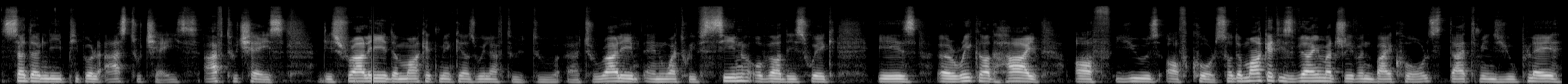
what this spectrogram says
suddenly people have to chase, have to chase this rally. The market makers will have to to uh, to rally, and what we've seen over this week is a record high of use of calls. So the market is very much driven by calls. That means you play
